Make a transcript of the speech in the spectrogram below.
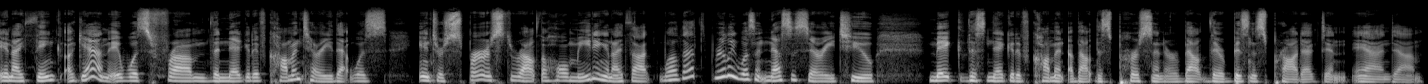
and I think again, it was from the negative commentary that was interspersed throughout the whole meeting. And I thought, well, that really wasn't necessary to make this negative comment about this person or about their business product. And, and, um,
